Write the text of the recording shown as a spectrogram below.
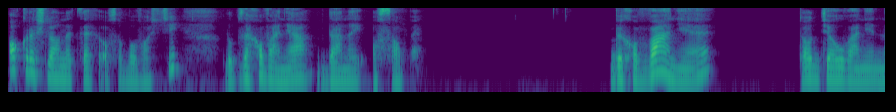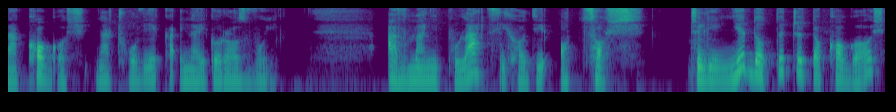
określone cechy osobowości lub zachowania danej osoby. Wychowanie to oddziaływanie na kogoś, na człowieka i na jego rozwój. A w manipulacji chodzi o coś, czyli nie dotyczy to kogoś,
